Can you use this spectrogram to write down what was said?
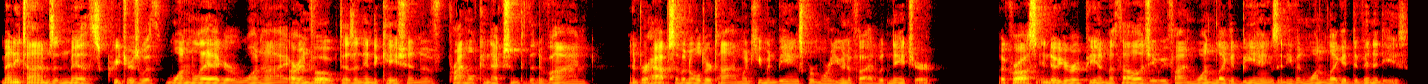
Many times in myths, creatures with one leg or one eye are invoked as an indication of primal connection to the divine, and perhaps of an older time when human beings were more unified with nature. Across Indo European mythology, we find one legged beings and even one legged divinities,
